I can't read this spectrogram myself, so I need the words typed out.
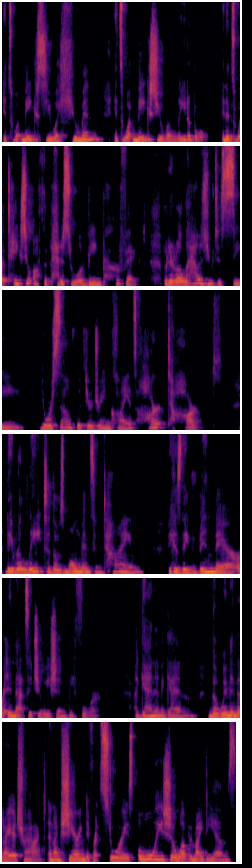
it's what makes you a human. It's what makes you relatable. And it's what takes you off the pedestal of being perfect. But it allows you to see yourself with your dream clients heart to heart. They relate to those moments in time because they've been there or in that situation before. Again and again, the women that I attract and I'm sharing different stories always show up in my DMs.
